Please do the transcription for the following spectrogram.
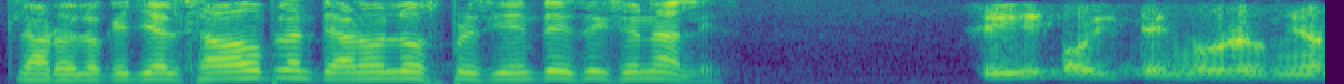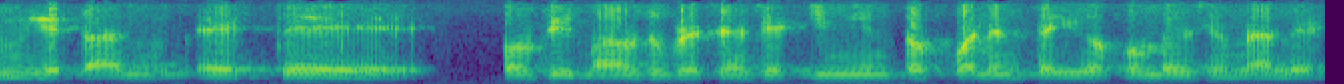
Claro, lo que ya el sábado plantearon los presidentes seccionales. Sí, hoy tengo reunión y están este, confirmados su presencia 542 convencionales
